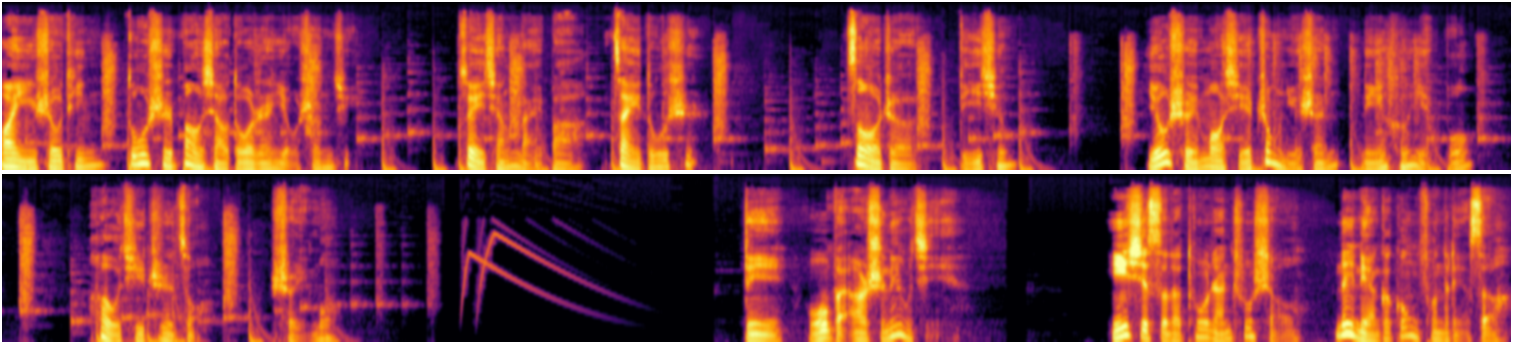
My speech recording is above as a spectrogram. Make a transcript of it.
欢迎收听都市爆笑多人有声剧《最强奶爸在都市》，作者：迪秋，由水墨携众女神联合演播，后期制作：水墨。第五百二十六集，伊西斯的突然出手，那两个供奉的脸色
